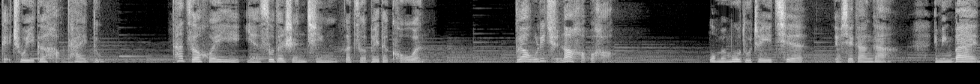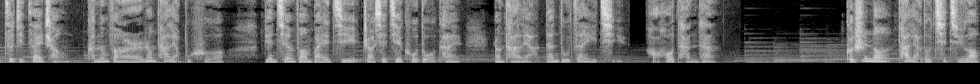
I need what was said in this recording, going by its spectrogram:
给出一个好态度。他则回以严肃的神情和责备的口吻：“不要无理取闹，好不好？”我们目睹这一切，有些尴尬，也明白自己在场可能反而让他俩不和，便千方百计找些借口躲开，让他俩单独在一起好好谈谈。可是呢，他俩都气急了，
